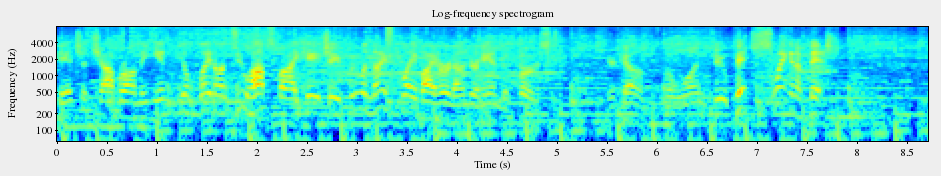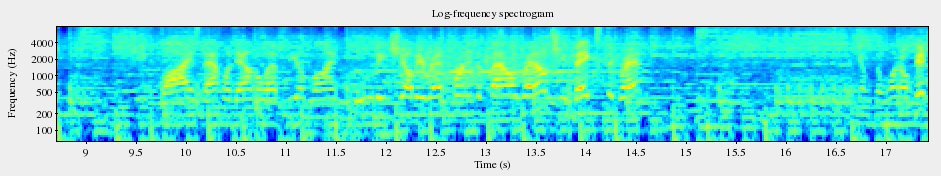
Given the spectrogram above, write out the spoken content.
pitch, a chopper on the infield, played on two hops by KJ Freeland. Nice play by her to underhand to first. Here comes the one-two pitch, swing and a miss. She flies that one down the left field line, moving Shelby Redfern into foul ground. She makes the grab. Here comes the 1-0 pitch,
